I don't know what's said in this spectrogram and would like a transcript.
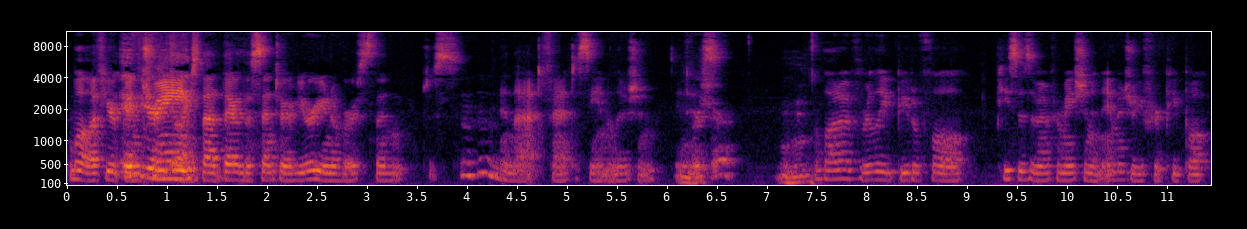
Well, if you're If being you're trained like- that they're the center of your universe, then just Mm-hmm. in that fantasy and illusion, it Mhm. For is sure. Mhm. a lot of really beautiful pieces of information and imagery for people.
